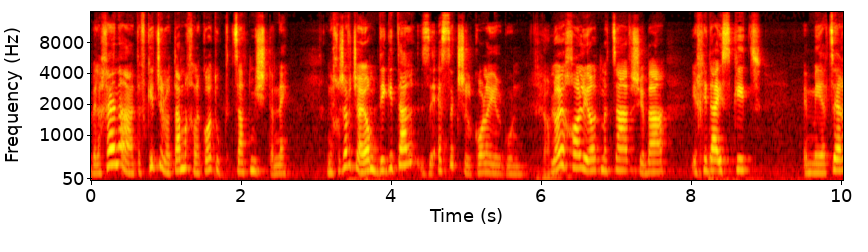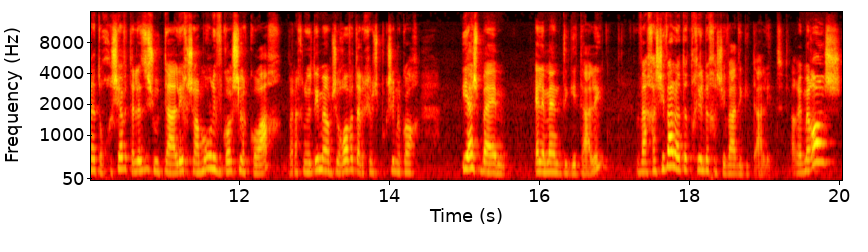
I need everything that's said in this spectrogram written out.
ולכן התפקיד של אותן מחלקות הוא קצת משתנה. אני חושבת שהיום דיגיטל זה עסק של כל הארגון. גם. לא יכול להיות מצב שבה יחידה עסקית מייצרת או חושבת על איזשהו תהליך שאמור לפגוש לקוח, ואנחנו יודעים היום שרוב התהליכים שפוגשים לקוח, יש בהם אלמנט דיגיטלי, והחשיבה לא תתחיל בחשיבה דיגיטלית. הרי מראש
